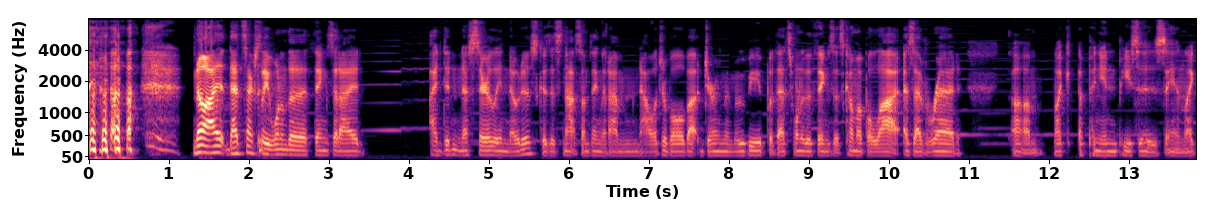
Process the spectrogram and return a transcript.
no, I that's actually one of the things that I I didn't necessarily notice because it's not something that I'm knowledgeable about during the movie, but that's one of the things that's come up a lot as I've read um like opinion pieces and like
